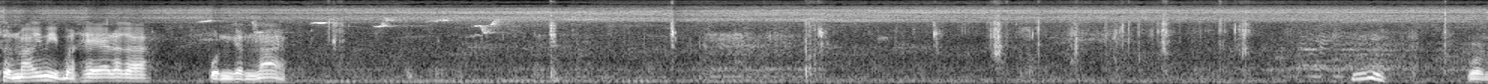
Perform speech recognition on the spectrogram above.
ส่วนมากมีประเทศแล้วก็ปนกันได้ บน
